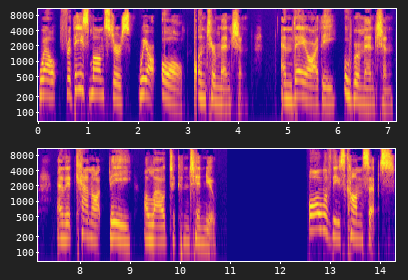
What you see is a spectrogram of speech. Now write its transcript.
Well, for these monsters, we are all Untermenschen, and they are the Ubermenschen, and it cannot be allowed to continue. All of these concepts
